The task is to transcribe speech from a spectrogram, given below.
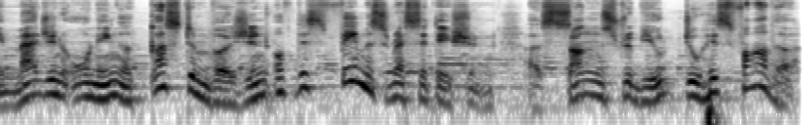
Imagine owning a custom version of this famous recitation, a son's tribute to his father.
